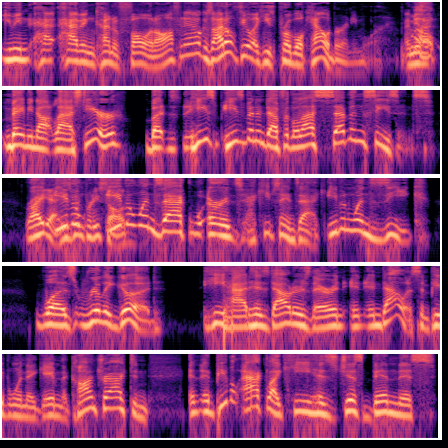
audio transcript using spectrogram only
You mean ha- having kind of fallen off now? Because I don't feel like he's Pro Bowl caliber anymore. I mean, well, I- maybe not last year, but he's he's been in debt for the last seven seasons, right? Yeah, he's even been pretty solid. even when Zach or I keep saying Zach, even when Zeke was really good, he had his doubters there in, in, in Dallas, and people when they gave him the contract, and, and and people act like he has just been this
